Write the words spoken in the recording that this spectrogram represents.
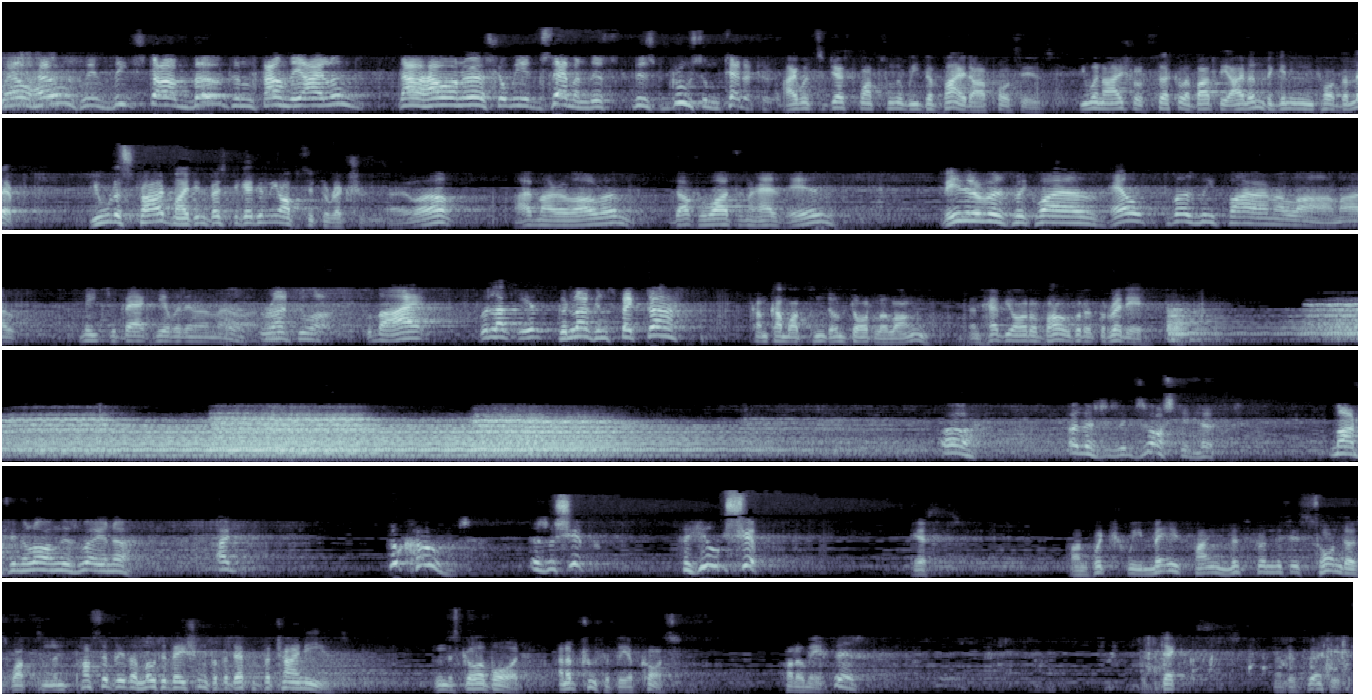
Well, Holmes, we've beached our boat and found the island. Now, how on earth shall we examine this, this gruesome territory? I would suggest, Watson, that we divide our forces. You and I shall circle about the island, beginning toward the left. You, Lestrade, might investigate in the opposite direction. Very well. I've my revolver. Dr. Watson has his. If either of us requires help, suppose we fire an alarm. I'll meet you back here within an hour. Right you are. Goodbye. Good luck to you. Good luck, Inspector. Come, come, Watson, don't dawdle along. And have your revolver at the ready. Oh, oh, this is exhausting, Holmes. Marching along this way, you know. I. Look, Holmes. There's a ship. A huge ship. Yes. On which we may find Mr. and Mrs. Saunders, Watson, and possibly the motivation for the death of the Chinese. We must go aboard, unobtrusively, of course. Follow me. Yes. The decks are deserted.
